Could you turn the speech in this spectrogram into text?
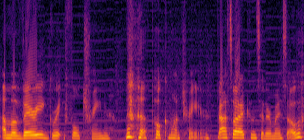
am a very grateful trainer, Pokemon trainer. That's what I consider myself.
